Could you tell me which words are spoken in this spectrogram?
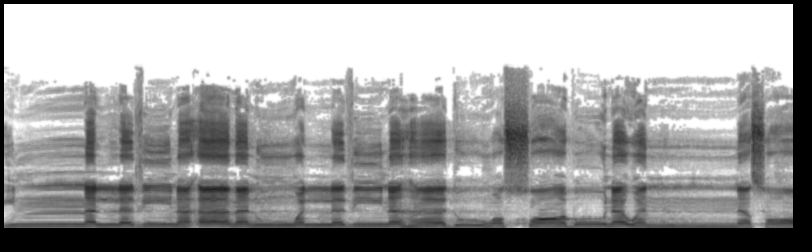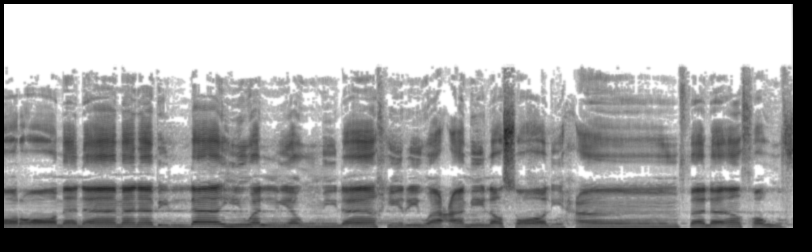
إن الذين آمنوا والذين هادوا والصابون والنصارى من آمن بالله واليوم الآخر وعمل صالحا فلا خوف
